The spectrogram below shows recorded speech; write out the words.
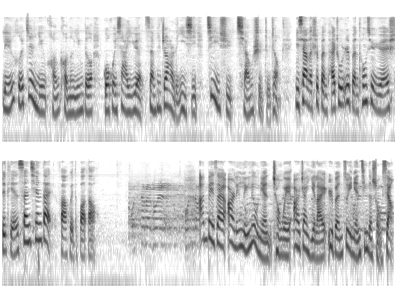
联合阵营很可能赢得国会下议院三分之二的议席，继续强势执政。以下呢是本台驻日本通讯员石田三千代发回的报道。安倍在2006年成为二战以来日本最年轻的首相。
